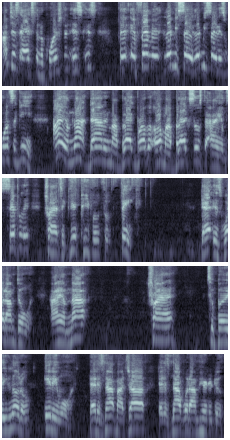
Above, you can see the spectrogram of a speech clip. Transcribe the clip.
I'm just asking a question. It's it's and family, let me say, let me say this once again. I am not downing my black brother or my black sister. I am simply trying to get people to think. That is what I'm doing. I am not trying to belittle anyone. That is not my job. That is not what I'm here to do.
